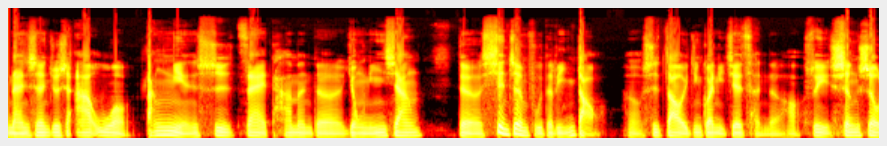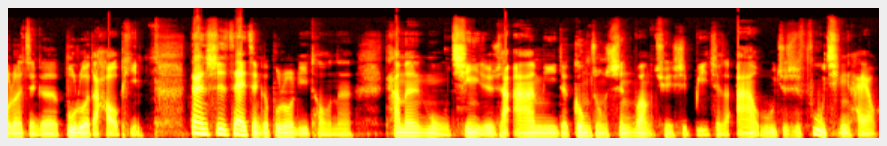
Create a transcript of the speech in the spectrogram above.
男生就是阿乌哦，当年是在他们的永宁乡的县政府的领导，哦，是到已经管理阶层的哈，所以深受了整个部落的好评。但是在整个部落里头呢，他们母亲也就是阿咪的公众声望却是比这个阿乌就是父亲还要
